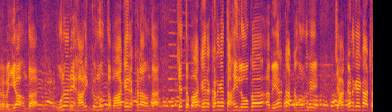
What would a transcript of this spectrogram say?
ਰਵਈਆ ਹੁੰਦਾ ਹੈ, ਉਹਨਾਂ ਨੇ ਹਰ ਇੱਕ ਨੂੰ ਦਬਾ ਕੇ ਰੱਖਣਾ ਹੁੰਦਾ। ਹੈ। ਜੇ ਦਬਾ ਕੇ ਰੱਖਣਗੇ ਤਾਂ ਹੀ ਲੋਕ ਅਵੇਅਰ ਘੱਟ ਹੋਣਗੇ ਜਾਗਣਗੇ ਘੱਟ।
